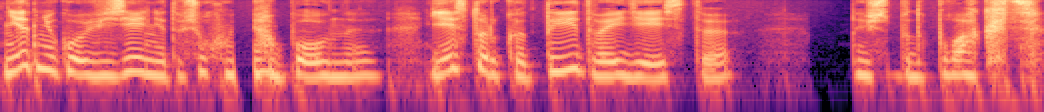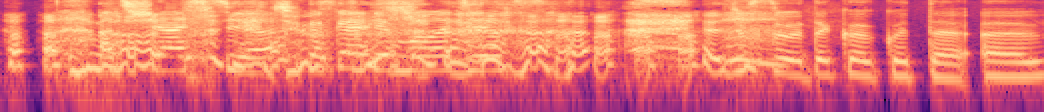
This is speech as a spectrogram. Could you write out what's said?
Нет никакого везения, это все хуйня полная. Есть только ты и твои действия. Я сейчас буду плакать от счастья. Какая я молодец. Я чувствую такое какое-то э,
